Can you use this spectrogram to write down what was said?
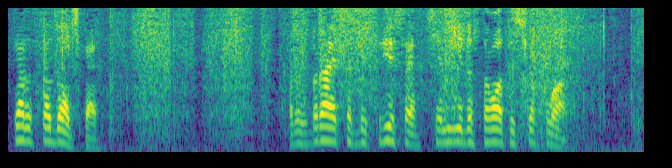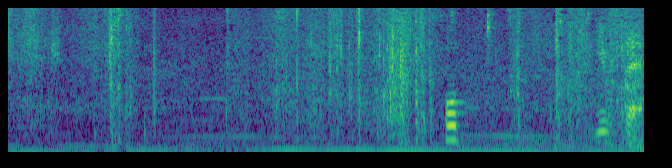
Ця розкладачка розбирається швидше, чим її доставати з чохла. Оп. І все.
